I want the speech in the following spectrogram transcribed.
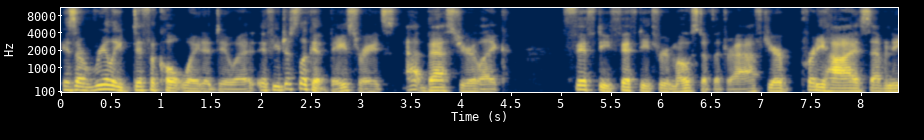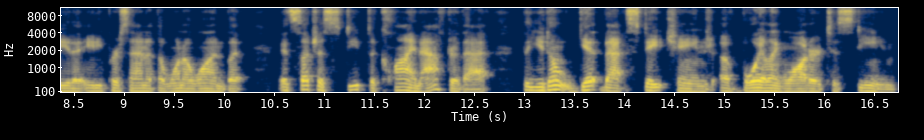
is a really difficult way to do it. If you just look at base rates, at best, you're like 50 50 through most of the draft. You're pretty high, 70 to 80% at the 101, but it's such a steep decline after that that you don't get that state change of boiling water to steam.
